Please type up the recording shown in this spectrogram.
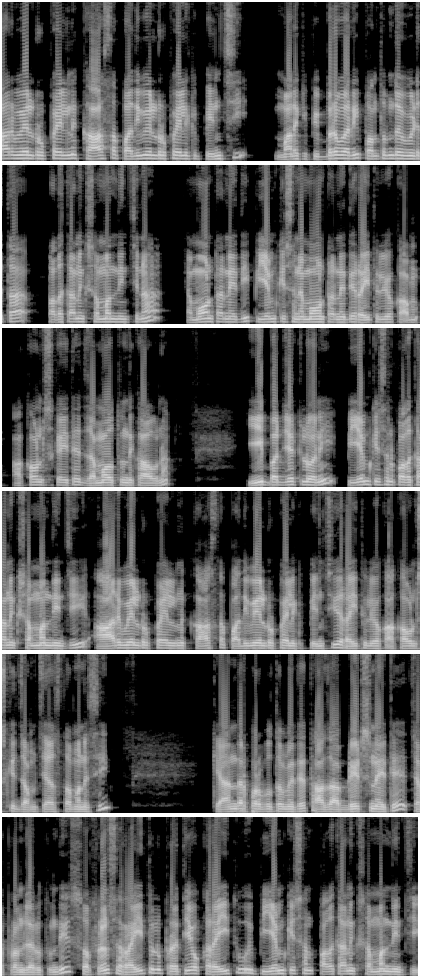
ఆరు వేల రూపాయలని కాస్త పదివేల రూపాయలకి పెంచి మనకి ఫిబ్రవరి పంతొమ్మిదో విడత పథకానికి సంబంధించిన అమౌంట్ అనేది పిఎం కిసాన్ అమౌంట్ అనేది రైతుల యొక్క అకౌంట్స్కి అయితే జమ అవుతుంది కావున ఈ బడ్జెట్లోని పిఎం కిసాన్ పథకానికి సంబంధించి ఆరు వేల రూపాయలను కాస్త పదివేల రూపాయలకి పెంచి రైతుల యొక్క అకౌంట్స్కి జమ చేస్తామనేసి కేంద్ర ప్రభుత్వం అయితే తాజా అప్డేట్స్ని అయితే చెప్పడం జరుగుతుంది. సో ఫ్రెండ్స్ రైతులు ప్రతి ఒక్క రైతు ఈ పిఎం కిసాన్ పథకానికి సంబంధించి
